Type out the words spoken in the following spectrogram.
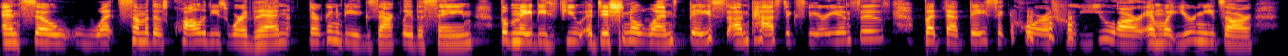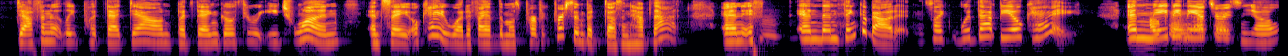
And so, what some of those qualities were then, they're going to be exactly the same. There'll maybe a few additional ones based on past experiences, but that basic core of who you are and what your needs are. Definitely put that down, but then go through each one and say, okay, what if I have the most perfect person but doesn't have that? And if, Mm-hmm. and then think about it. It's like, would that be okay? And maybe Okay, the answer okay. is no.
